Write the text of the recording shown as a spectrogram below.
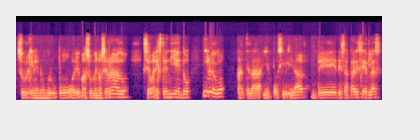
surgen en un grupo eh, más o menos cerrado, se van extendiendo y luego, ante la imposibilidad de desaparecerlas,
